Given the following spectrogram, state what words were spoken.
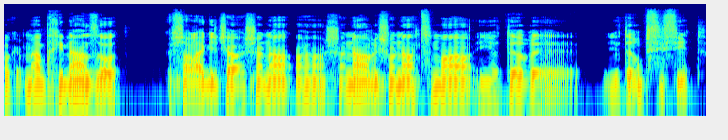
אוקיי okay, מהבחינה הזאת אפשר להגיד שהשנה השנה הראשונה עצמה היא יותר, אה, יותר בסיסית,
